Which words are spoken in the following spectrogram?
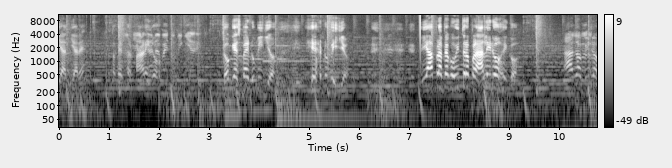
ગયા અત્યારે. તો તમે ખર પાણી જો. ડોગેશભાઈ ડૂબી ગયો એ ડૂબી ગયો. એ આપણા ભેગો ઉતરો પણ હાલી નો હોય આ જો બીજો.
